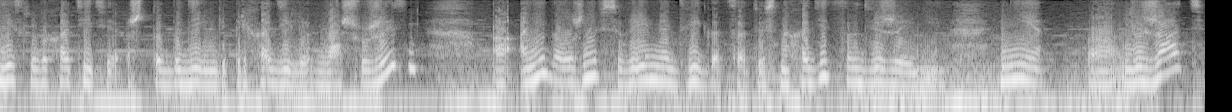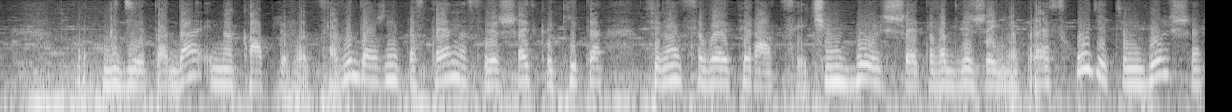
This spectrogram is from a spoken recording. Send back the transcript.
Если вы хотите, чтобы деньги приходили в вашу жизнь, а, они должны все время двигаться, то есть находиться в движении. Не а, лежать где-то да, и накапливаться, а вы должны постоянно совершать какие-то финансовые операции. Чем больше этого движения происходит, тем больше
